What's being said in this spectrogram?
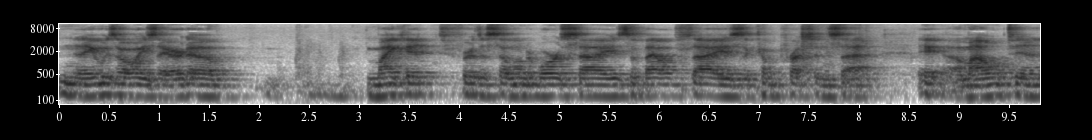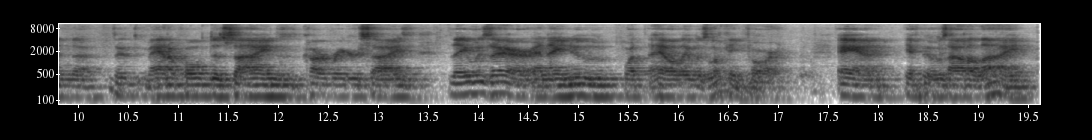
And they was always there to mic it for the cylinder bore size, the valve size, the compression set eh, amount, and the manifold design, the carburetor size. They was there and they knew what the hell they was looking for. And if it was out of line,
